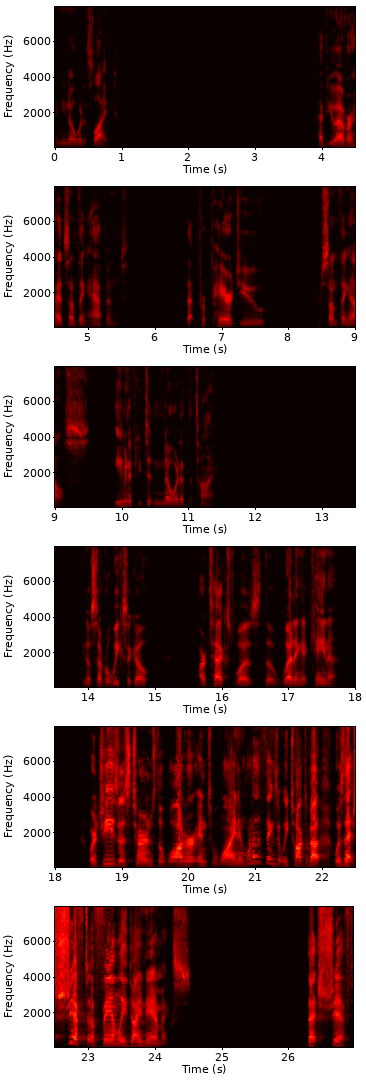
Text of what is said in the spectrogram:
And you know what it's like. Have you ever had something happen that prepared you for something else, even if you didn't know it at the time? You know, several weeks ago, our text was the wedding at Cana where Jesus turns the water into wine. And one of the things that we talked about was that shift of family dynamics. That shift.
